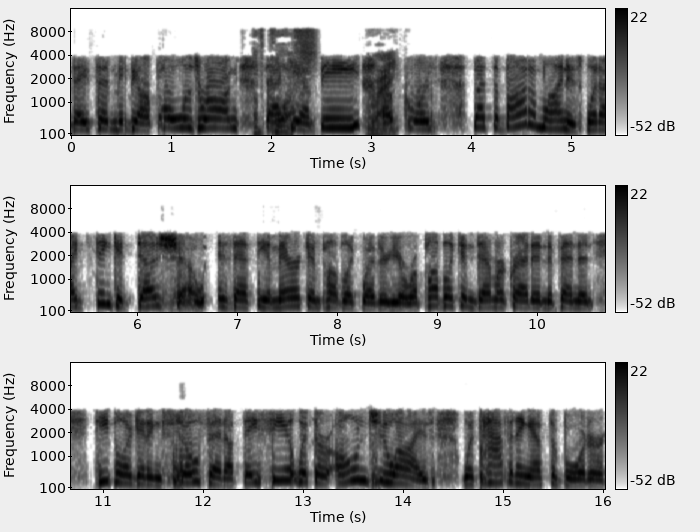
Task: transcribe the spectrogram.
they said maybe our poll is wrong. Of that course. can't be, Right. of course. But the bottom line is, what I think it does show is that the American public, whether you're Republican, Democrat, Independent, people are getting so fed up. They see it with their own two eyes what's happening at the border,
